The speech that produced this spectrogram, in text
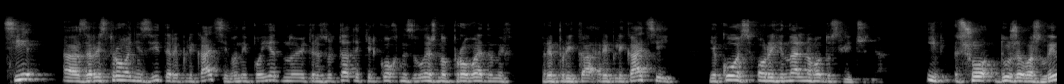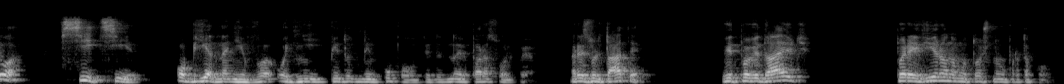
Ці а, зареєстровані звіти реплікації вони поєднують результати кількох незалежно проведених репліка... реплікацій якогось оригінального дослідження. І що дуже важливо, всі ці об'єднані в одній під одним куполом, під одною парасолькою результати відповідають перевіреному точному протоколу.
